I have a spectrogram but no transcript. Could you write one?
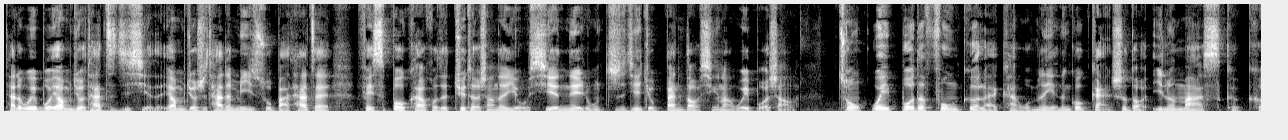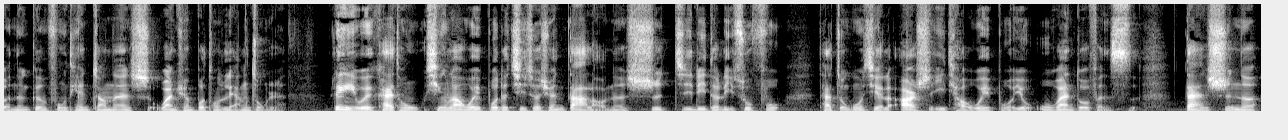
他的微博要么就是他自己写的，要么就是他的秘书把他在 Facebook 啊或者 Twitter 上的有些内容直接就搬到新浪微博上了。从微博的风格来看，我们也能够感受到伊隆马斯克可能跟丰田章男是完全不同的两种人。另一位开通新浪微博的汽车圈大佬呢，是吉利的李书福，他总共写了二十一条微博，有五万多粉丝。但是呢，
